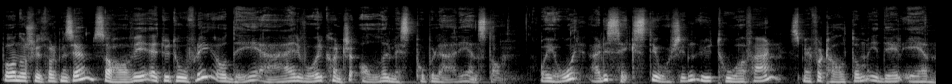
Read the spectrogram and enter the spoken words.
På Norsk Luftfartsmuseum så har vi et U-2-fly, og det er vår kanskje aller mest populære gjenstand. Og i år er det 60 år siden U-2-affæren som jeg fortalte om i del 1.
